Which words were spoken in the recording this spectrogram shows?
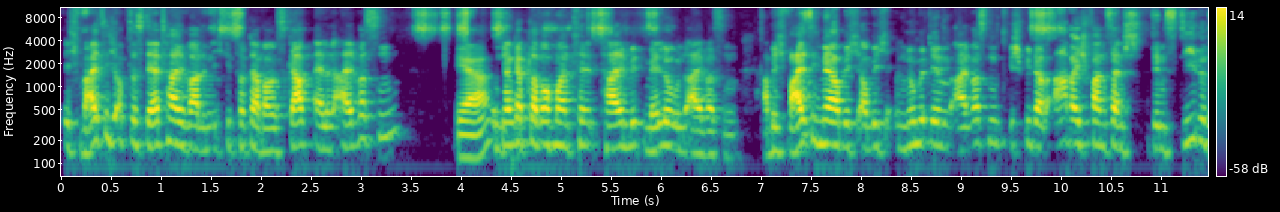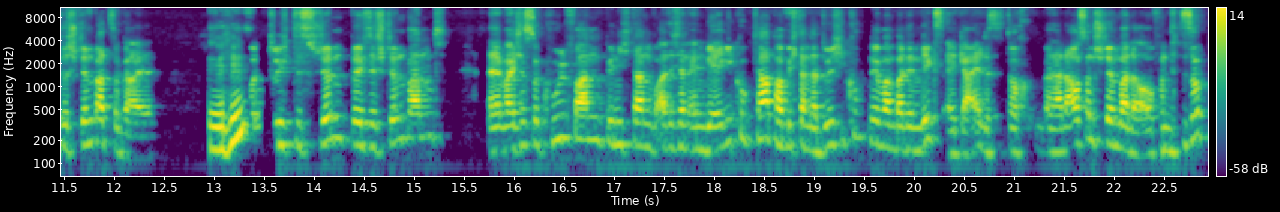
ich weiß nicht, ob das der Teil war, den ich gezockt habe, aber es gab Allen Iverson Ja. und dann gab es, glaube ich, auch mal einen Te- Teil mit Mello und Iverson. Aber ich weiß nicht mehr, ob ich, ob ich nur mit dem Iverson gespielt habe, aber ich fand sein, den Stil und das Stirnband so geil. Mhm. Und durch das, Stirn, durch das Stirnband, äh, weil ich das so cool fand, bin ich dann, als ich dann NBA geguckt habe, habe ich dann da durchgeguckt und irgendwann bei den Knicks, ey geil, das ist doch, man hat auch so ein Stirnband auf. Und so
